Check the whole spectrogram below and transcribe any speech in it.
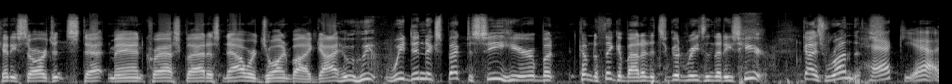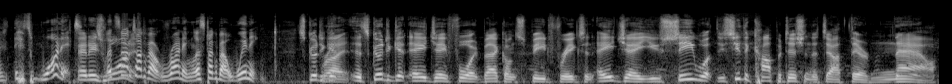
Kenny Sargent, Statman, Crash Gladys. Now we're joined by a guy who we, we didn't expect to see here, but come to think about it, it's a good reason that he's here. Guys, run this. Heck yeah, he's won it. And he's Let's won not it. talk about running. Let's talk about winning. It's good to Right. get it's good to get AJ Foyt back on Speed Freaks and AJ. You see what you see the competition that's out there now.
